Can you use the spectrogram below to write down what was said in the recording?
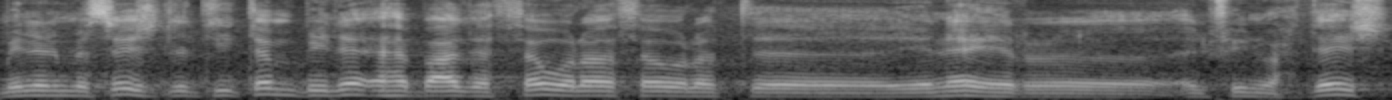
من المساجد التي تم بنائها بعد الثورة ثورة آه، يناير آه، 2011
